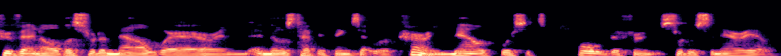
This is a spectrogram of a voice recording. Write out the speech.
prevent all the sort of malware and, and those type of things that were occurring. Now, of course, it's a whole different sort of scenario.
